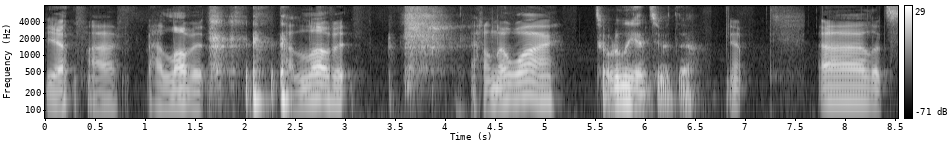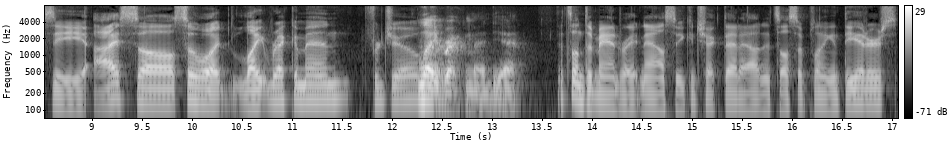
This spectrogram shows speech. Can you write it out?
Yep, I I love it. I love it. I don't know why. Totally into it though. Uh, let's see. I saw so what light recommend for Joe. Light recommend, yeah. It's on demand right now, so you can check that out. And it's also playing in theaters.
